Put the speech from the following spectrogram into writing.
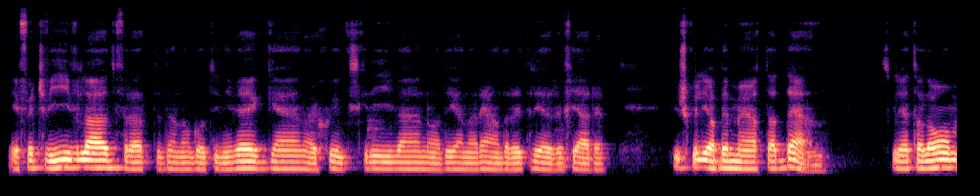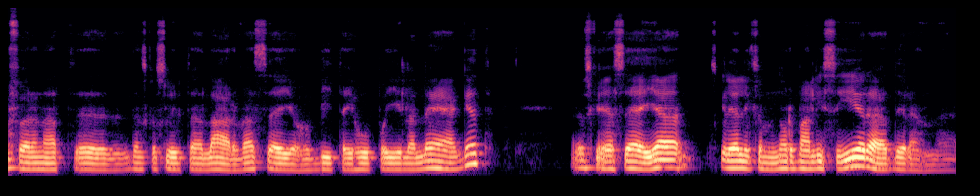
är förtvivlad för att den har gått in i väggen och är sjukskriven och det ena, det andra, det tredje, det fjärde. Hur skulle jag bemöta den? Skulle jag tala om för den att eh, den ska sluta larva sig och bita ihop och gilla läget? Eller skulle jag säga, skulle jag liksom normalisera det den eh,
